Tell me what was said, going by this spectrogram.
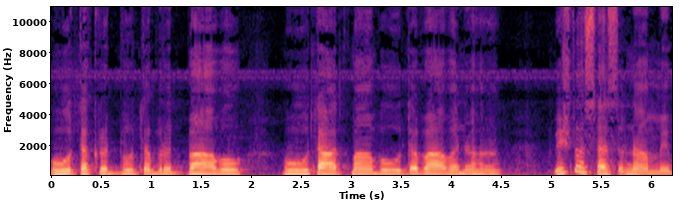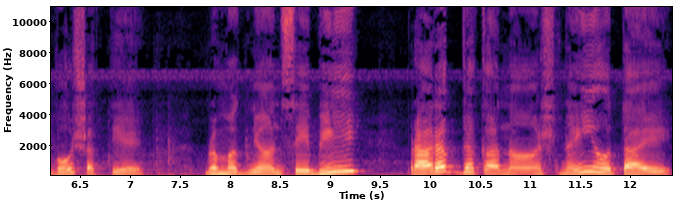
भूतकृद्भूतभृद्भावो भूतात्मा भूतभावनः। विष्णु सहस्र नाम में बहुत शक्ति है। ब्रह्म ज्ञान से भी प्रारब्ध का नाश नहीं होता है।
